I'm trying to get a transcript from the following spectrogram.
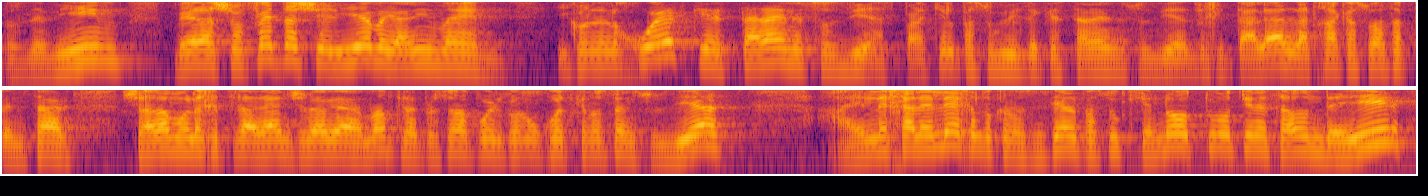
los levim, ve la shofeta sherieva y animaem, y con el juez que estará en esos días. ¿Para qué el pasuk dice que estará en esos días? Vegetal, la traca vas a pensar, shadam que la persona puede ir con un juez que no está en sus días. A él lejale es lo que nos enseña el pasuk, que no, tú no tienes a dónde ir,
